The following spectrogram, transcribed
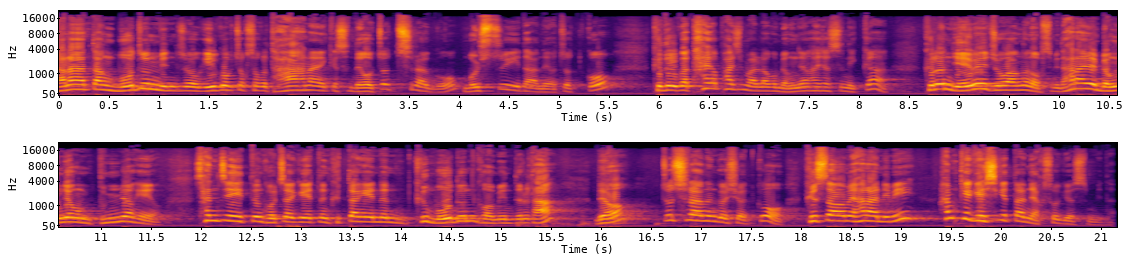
가나안 땅 모든 민족 일곱 족속을 다 하나님께서 내어 쫓으라고 몰수히 다 내어 쫓고 그들과 타협하지 말라고 명령하셨으니까 그런 예외 조항은 없습니다. 하나님의 명령은 분명해요. 산지에 있든 골짜기에 있든 그 땅에 있는 그 모든 거민들을 다 내어 쫓으라는 것이었고 그 싸움에 하나님이 함께 계시겠다는 약속이었습니다.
